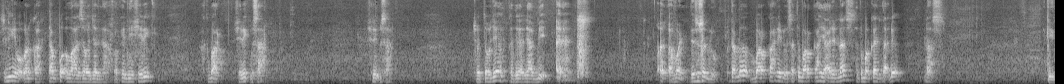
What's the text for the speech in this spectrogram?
Sendiri buat barakah tanpa Allah Azza wa Jalla. Maka dia syirik akbar syirik besar. Syirik besar. Contohnya ketika dia ambil Afwan, dia susun dulu. Pertama, barakah ni dulu. Satu barakah yang ada nas Satu barakah yang tak ada nas. Okey,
